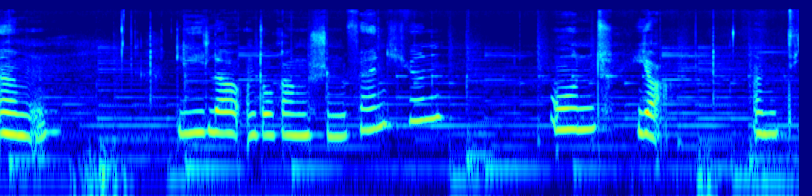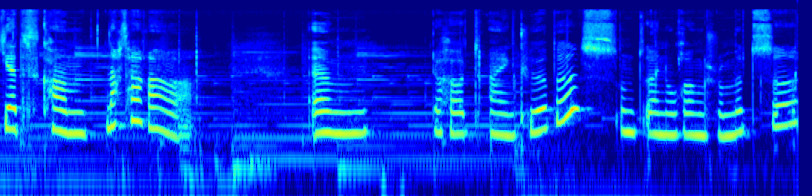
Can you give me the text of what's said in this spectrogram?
ähm, lila und orangen Fähnchen. Und ja. Und jetzt kommt Nachtara. Ähm, der hat einen Kürbis und eine orange Mütze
